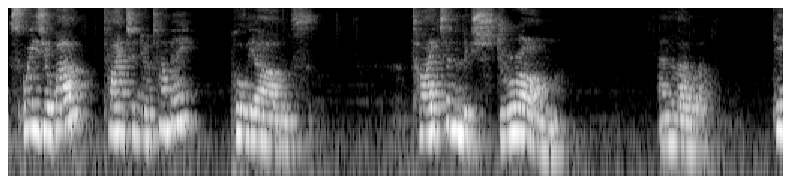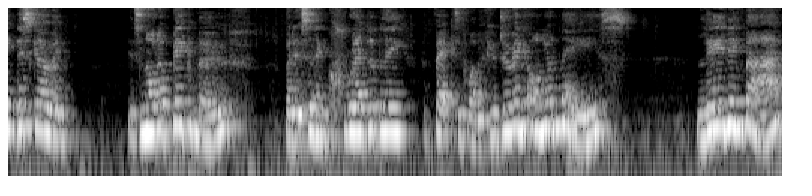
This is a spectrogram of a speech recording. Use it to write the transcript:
Squeeze your bum, tighten your tummy, pull the arms. Tighten and be strong and lower. Keep this going. It's not a big move, but it's an incredibly effective one. If you're doing it on your knees, leaning back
